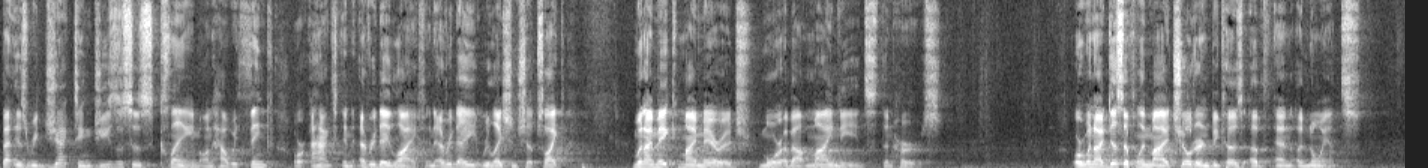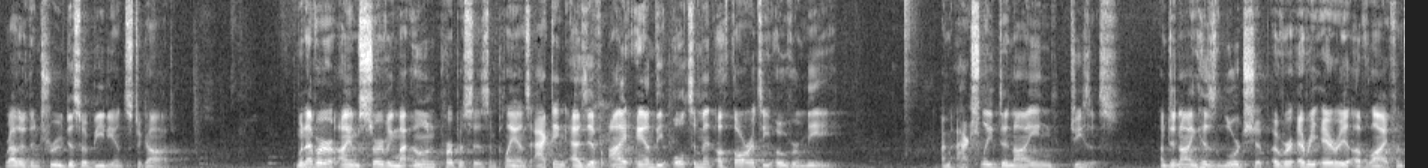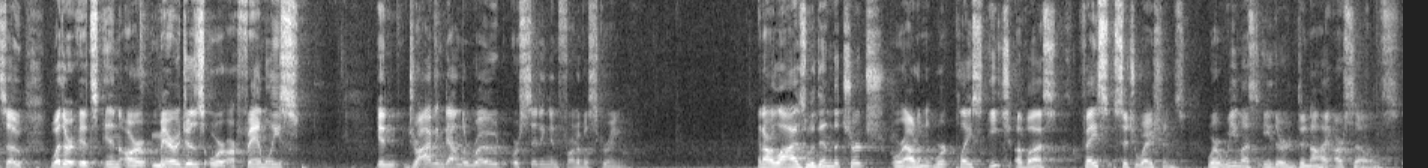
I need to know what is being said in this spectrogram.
that is rejecting Jesus' claim on how we think or act in everyday life, in everyday relationships. Like when I make my marriage more about my needs than hers or when I discipline my children because of an annoyance rather than true disobedience to God. Whenever I am serving my own purposes and plans, acting as if I am the ultimate authority over me, I'm actually denying Jesus. I'm denying his lordship over every area of life. And so, whether it's in our marriages or our families, in driving down the road or sitting in front of a screen. In our lives within the church or out in the workplace, each of us face situations where we must either deny ourselves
